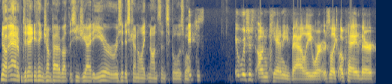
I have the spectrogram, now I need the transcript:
No, Adam. Did anything jump out about the CGI to you, or was it just kind of like nonsensical as well? It just, it was just uncanny valley where it was like, okay, they're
